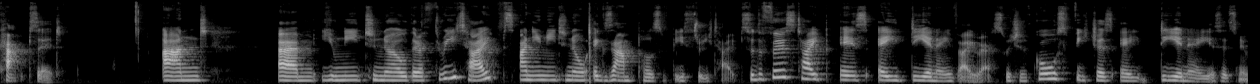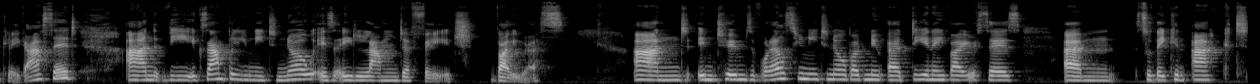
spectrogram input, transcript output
capsid. And um, you need to know there are three types and you need to know examples of these three types. So the first type is a DNA virus, which of course features a DNA as its nucleic acid. And the example you need to know is a lambda phage virus. And in terms of what else you need to know about new, uh, DNA viruses, um, so they can act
